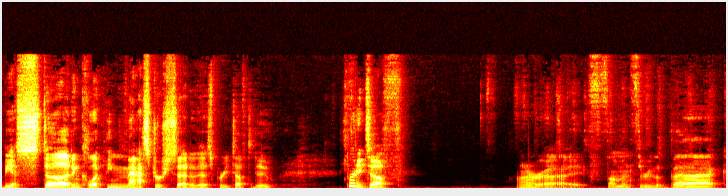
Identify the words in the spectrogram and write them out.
be a stud and collect the master set of this, pretty tough to do. Pretty tough. All right, thumbing through the back.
